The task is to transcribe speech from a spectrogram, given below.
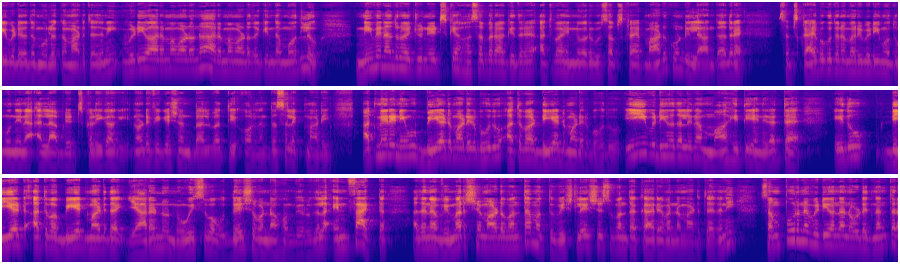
ಈ ವಿಡಿಯೋದ ಮೂಲಕ ಮಾಡ್ತಾ ಇದ್ದೀನಿ. ವಿಡಿಯೋ ಆರಂಭ ಮಾಡೋಣ. ಆರಂಭ ಮಾಡೋದಕ್ಕಿಂತ ಮೊದಲು ನೀವೇನಾದರೂ ಎಜುನೇಟ್ಸ್ಗೆ ಹೊಸಬರಾಗಿದ್ದರೆ ಅಥವಾ ಇನ್ನೂವರೆಗೂ ಸಬ್ಸ್ಕ್ರೈಬ್ ಮಾಡಿಕೊಂಡಿಲ್ಲ ಅಂತಾದರೆ ಸಬ್ಸ್ಕ್ರೈಬ್ ಆಗೋದನ್ನು ಮರಿಬೇಡಿ ಮತ್ತು ಮುಂದಿನ ಎಲ್ಲ ಅಪ್ಡೇಟ್ಸ್ಗಳಿಗಾಗಿ ನೋಟಿಫಿಕೇಶನ್ ಬೆಲ್ ಒತ್ತಿ ಆಲ್ ಅಂತ ಸೆಲೆಕ್ಟ್ ಮಾಡಿ. ಅದ್ಮೇಲೆ ನೀವು ಬಿ ಎಡ್ ಮಾಡಿರಬಹುದು ಅಥವಾ ಡಿ ಎಡ್ ಮಾಡಿರಬಹುದು. ಈ ವಿಡಿಯೋದಲ್ಲಿನ ಮಾಹಿತಿ ಏನಿರುತ್ತೆ? ಇದು ಡಿ ಎಡ್ ಅಥವಾ ಬಿ ಎಡ್ ಮಾಡಿದ ಯಾರನ್ನು ನೋಯಿಸುವ ಉದ್ದೇಶವನ್ನು ಹೊಂದಿರುವುದಿಲ್ಲ. ಇನ್ಫ್ಯಾಕ್ಟ್ ಅದನ್ನು ವಿಮರ್ಶೆ ಮಾಡುವಂಥ ಮತ್ತು ವಿಶ್ಲೇಷಿಸುವಂಥ ಕಾರ್ಯವನ್ನು ಮಾಡ್ತಾ ಇದ್ದೀನಿ. ಸಂಪೂರ್ಣ ವಿಡಿಯೋನ ನೋಡಿದ ನಂತರ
